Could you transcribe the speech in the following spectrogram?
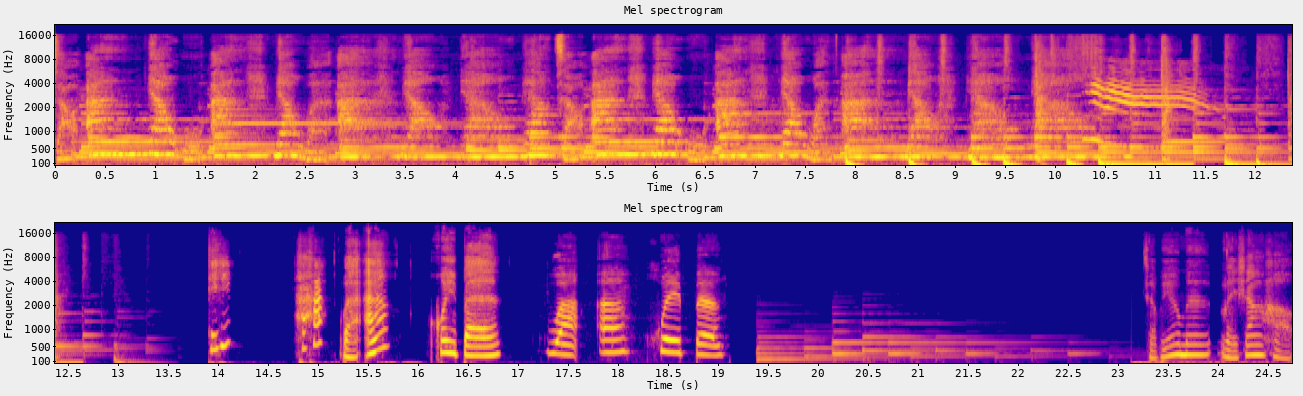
早安，喵！午安，喵！晚安，喵喵喵！早安，喵！午安，喵！晚安，喵喵喵！嘿嘿，哈哈，晚安，绘本。晚安，绘本。小朋友们，晚上好！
